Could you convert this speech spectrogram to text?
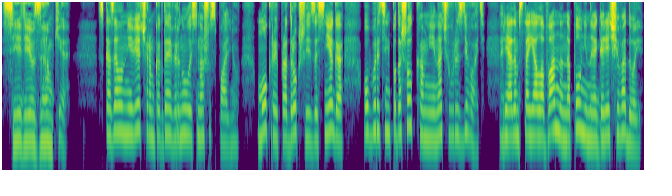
«Сиди в замке», Сказал он мне вечером, когда я вернулась в нашу спальню. Мокрый, продрогший из-за снега, оборотень подошел ко мне и начал раздевать. Рядом стояла ванна, наполненная горячей водой.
